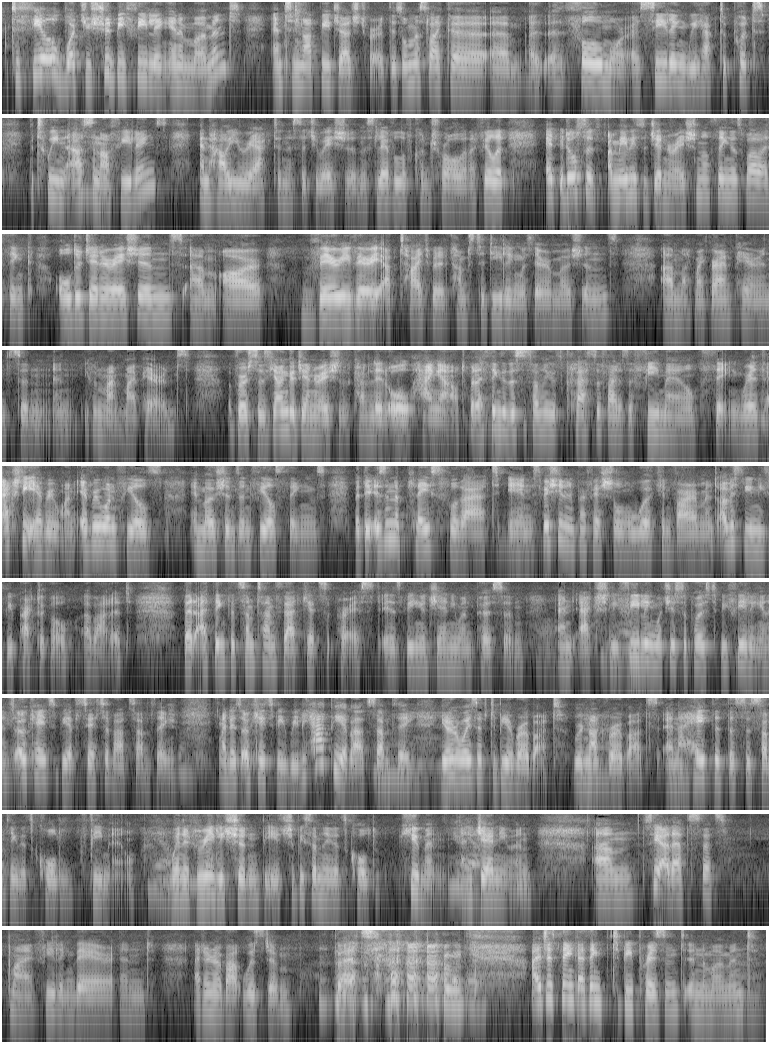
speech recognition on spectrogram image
to feel what you should be feeling in a moment and to not be judged for it. There's almost like a, um, a, a, film or a ceiling we have to put between us and our feelings and how you react in a situation and this level of control. And I feel that it, it also, uh, maybe it's a generational thing as well. I think older generations um, are very, very uptight when it comes to dealing with their emotions, um, like my grandparents and, and even my, my parents, versus younger generations that kind of let it all hang out. But I think that this is something that's classified as a female thing, where it's actually everyone. Everyone feels emotions and feels things, but there isn't a place for that in, especially in a professional work environment. Obviously, you need to be practical about it, but I think that sometimes that gets suppressed, is being a genuine person and actually feeling what you're supposed to be feeling. And it's okay to be upset about something and it's okay to be really happy about something. You don't always have to be a robot. We're not robots. And I hate that this is something that's called female when it really shouldn't be. It should be something that's called human and genuine. Um, so yeah, that's that's my feeling there. And I don't know about wisdom, but um, I just think I think to be present in the moment.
